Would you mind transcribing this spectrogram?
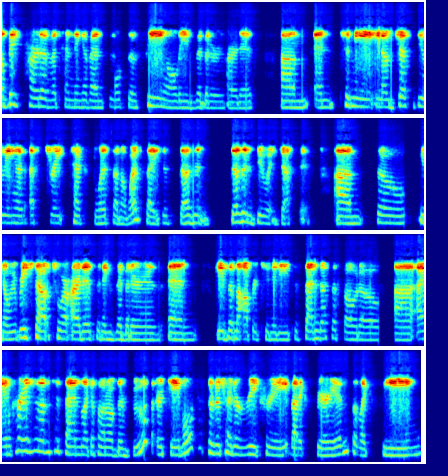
a, big part of attending events is also seeing all the exhibitors, and artists. Um, and to me, you know, just doing a, a, straight text list on a website just doesn't doesn't do it justice. Um, so, you know, we reached out to our artists and exhibitors and gave them the opportunity to send us a photo uh, I encourage them to send like a photo of their booth or table to sort of try to recreate that experience of like seeing,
